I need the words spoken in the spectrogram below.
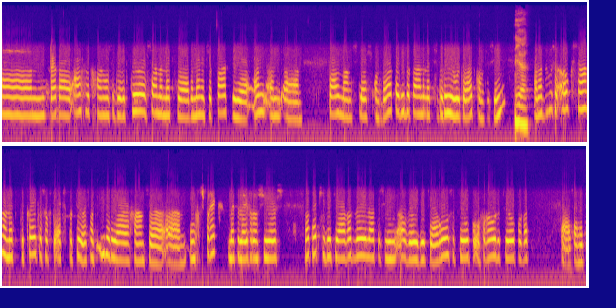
Um, waarbij eigenlijk gewoon onze directeur samen met de manager parkbeheer en een uh, tuinman slash ontwerper, die bepalen met z'n drieën hoe het eruit komt te zien. Ja. En dat doen ze ook samen met de kwekers of de exporteurs, want ieder jaar gaan ze um, in gesprek met de leveranciers. Wat heb je dit jaar? Wat wil je laten zien? Oh, wil je dit jaar roze tulpen of rode tulpen? Wat, ja, zijn het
